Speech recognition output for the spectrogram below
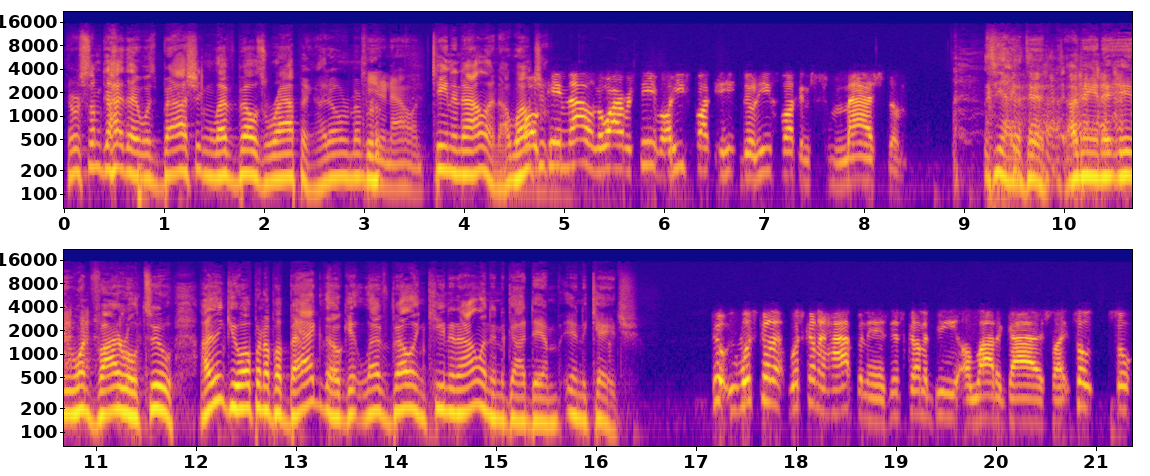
There was some guy that was bashing Le'Veon Bell's rapping. I don't remember. Keenan Allen. Keenan Allen. Uh, why Oh, don't you- Keenan Allen, the wide receiver. Oh, he's fucking, he, dude. He's fucking smashed them. Yeah, he did. I mean, it, it went viral too. I think you open up a bag though, get Le'Veon Bell and Keenan Allen in the goddamn in the cage. Dude, what's gonna what's gonna happen is it's gonna be a lot of guys like so so.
